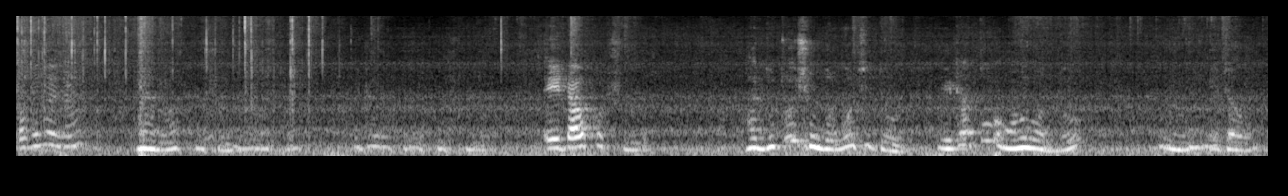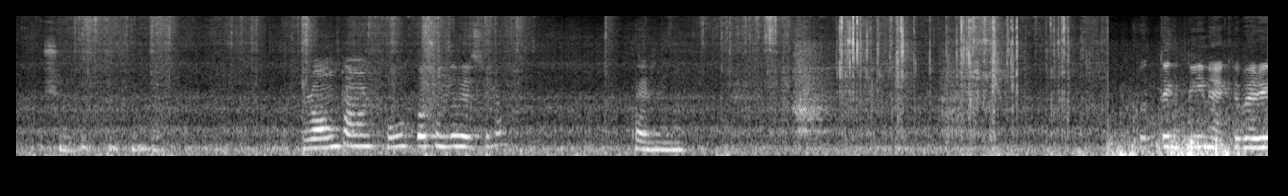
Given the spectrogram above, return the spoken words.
পছন্দ হয়েছে হ্যাঁ। এটাও খুব সুন্দর। হ্যাঁ দুটোই সুন্দর বলছি তো। এটা তো অনবদ্য এটাও সুন্দর খুব সুন্দর। রংটা আমার খুব পছন্দ হয়েছিল। তাই জন্য। প্রত্যেক দিন একেবারে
